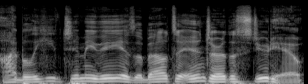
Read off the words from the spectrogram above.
I believe Timmy V is about to enter the studio.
